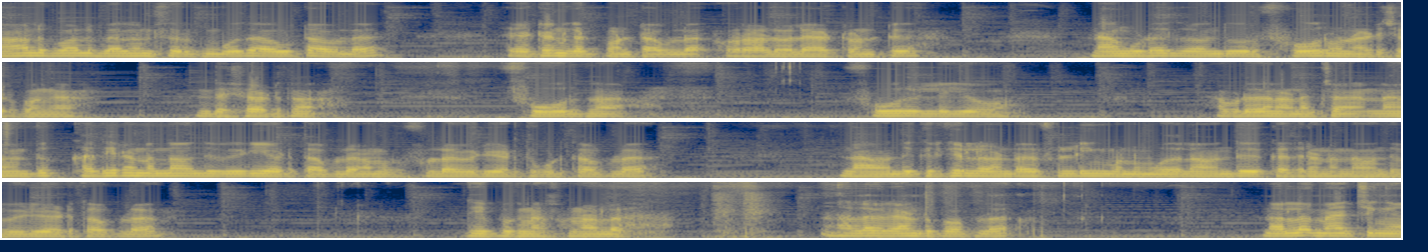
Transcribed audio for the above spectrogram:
நாலு பால் பேலன்ஸ் இருக்கும்போது அவுட் ஆகல. ரிட்டர்ன் கட் பண்ணிட்டாப்புல. ஒரு ஆள் விளையாட்டுன்ட்டு. நான் கூட இதில் வந்து ஒரு ஃபோர் ஒன்று அடிச்சிருப்பேங்க. இந்த ஷாட் தான். ஃபோர் தான். ஃபோர் இல்லையோ? அப்படி தான் நினச்சேன். நான் வந்து கதிரண்ணன் தான் வந்து வீடியோ எடுத்தாப்புல. நமக்கு ஃபுல்லாக வீடியோ எடுத்து கொடுத்தாப்புல. நான் வந்து கிரிக்கெட் விளாண்டா ஃபீல்டிங் பண்ணும்போதெல்லாம் வந்து கதிரண்ணன் தான் வந்து வீடியோ எடுத்தாப்புல. தீபக் நான் சொன்னால நல்லா விளையாண்டுப்பாப்புல நல்லா மேட்சிங்க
